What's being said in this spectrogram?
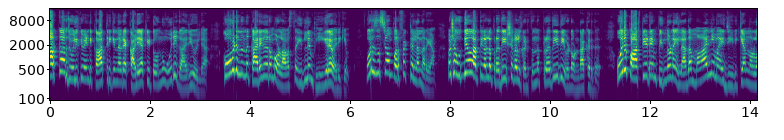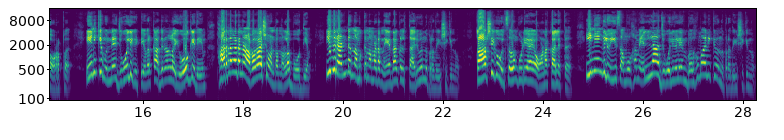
സർക്കാർ ജോലിക്ക് വേണ്ടി കാത്തിരിക്കുന്നവരെ കളിയാക്കിയിട്ടോ? ഒന്നും ഒരു കാര്യവുമില്ല. കോവിഡിൽ നിന്ന് കരകയറുമ്പോൾ ഉള്ള അവസ്ഥ ഇതിലും ഭീകരമായിരിക്കും. ഒരു സിസ്റ്റവും പെർഫെക്റ്റ് അല്ലെന്നറിയാം. പക്ഷെ ഉദ്യോഗാർത്ഥികളുടെ പ്രതീക്ഷകൾ കെടുത്തുന്ന പ്രതീതി ഇവിടെ ഉണ്ടാക്കരുത്. ഒരു പാർട്ടിയുടെയും പിന്തുണയില്ലാതെ മാന്യമായി ജീവിക്കാം എന്നുള്ള ഉറപ്പ്. എനിക്ക് മുന്നേ ജോലി കിട്ടിയവർക്ക് അതിനുള്ള യോഗ്യതയും ഭരണഘടനാ അവകാശവും ഉണ്ടെന്നുള്ള ബോധ്യം. ഇത് രണ്ടും നമുക്ക് നമ്മുടെ നേതാക്കൾ തരുമെന്ന് പ്രതീക്ഷിക്കുന്നു. കാർഷിക ഉത്സവം കൂടിയായ ഓണക്കാലത്ത് ഇനിയെങ്കിലും ഈ സമൂഹം എല്ലാ ജോലികളെയും ബഹുമാനിക്കുമെന്ന് പ്രതീക്ഷിക്കുന്നു.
